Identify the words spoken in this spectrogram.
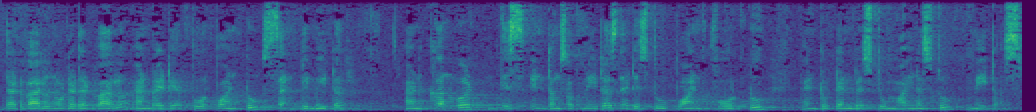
That value noted that value and write here 4.2 centimeter and convert this in terms of meters that is 2.42 into 10 raised to minus 2 meters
